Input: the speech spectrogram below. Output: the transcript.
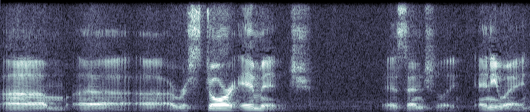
um, a, a restore image, essentially. Anyway.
